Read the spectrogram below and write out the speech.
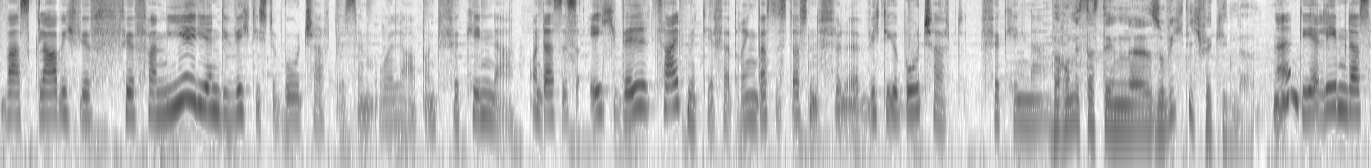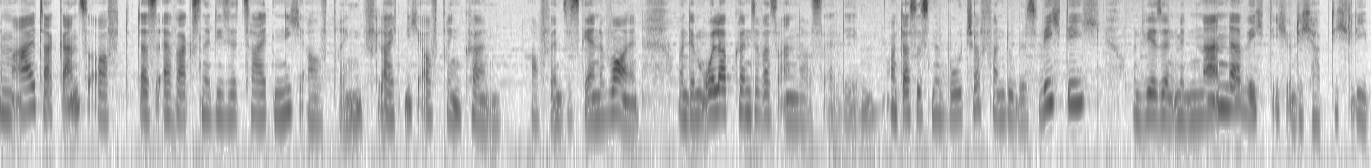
was, glaube ich, für, für Familien die wichtigste Botschaft ist im Urlaub und für Kinder. Und das ist, ich will Zeit mit dir verbringen. Was ist das für eine wichtige Botschaft? für Kinder. Warum ist das denn äh, so wichtig für Kinder? Ne, die erleben das im Alltag ganz oft, dass Erwachsene diese Zeit nicht aufbringen, vielleicht nicht aufbringen können auch wenn sie es gerne wollen. Und im Urlaub können sie was anderes erleben. Und das ist eine Botschaft von du bist wichtig und wir sind miteinander wichtig und ich hab dich lieb.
